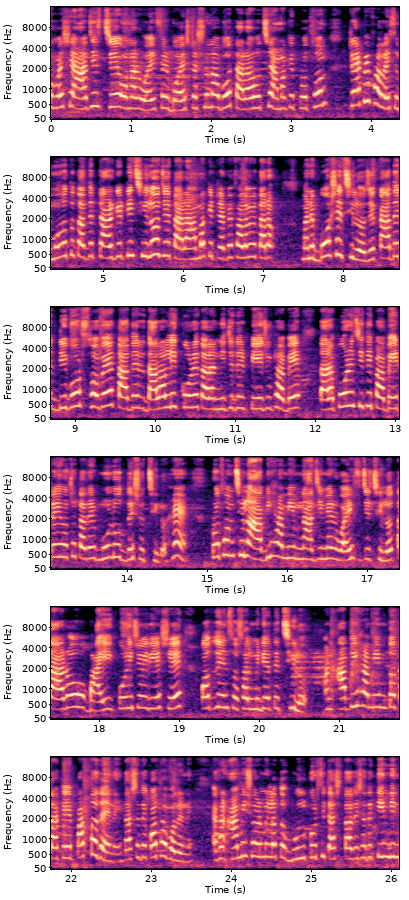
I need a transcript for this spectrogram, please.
প্রবাসী আজিজ যে ওনার ওয়াইফের বয়সটা শোনাবো, তারা হচ্ছে আমাকে প্রথম ট্র্যাপে ফালাইছে। মূলত তাদের টার্গেটই ছিল যে তারা আমাকে ট্র্যাপে ফালাবে, তারা মানে বসেছিল যে কাদের ডিভোর্স হবে, তাদের দালালি করে তারা নিজেদের পেজ উঠাবে, তারা পরিচিতি পাবে, এটাই হচ্ছে তাদের মূল উদ্দেশ্য ছিল হ্যাঁ? প্রথম ছিল আবি হামিম নাজিমের ওয়াইফ যে ছিল, তারও ভাই পরিচয় দিয়ে সে কতদিন সোশ্যাল মিডিয়াতে ছিল। কারণ আবি হামিম তো তাকে পাত্তা দেয় নাই, তার সাথে কথা বলে নাই। এখন আমি শর্মিলা তো ভুল করছি, তার তাদের সাথে তিন দিন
